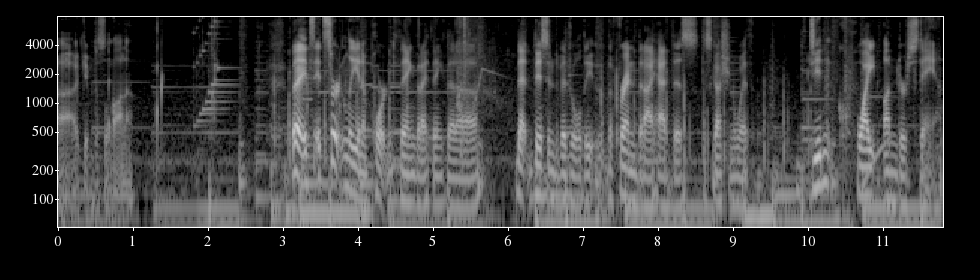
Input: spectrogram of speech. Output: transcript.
uh, give it to Sylvana. But it's it's certainly an important thing that I think that uh that this individual, the the friend that I had this discussion with, didn't quite understand.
